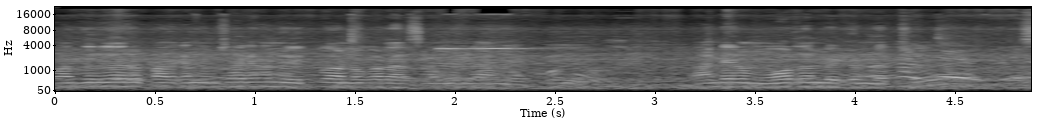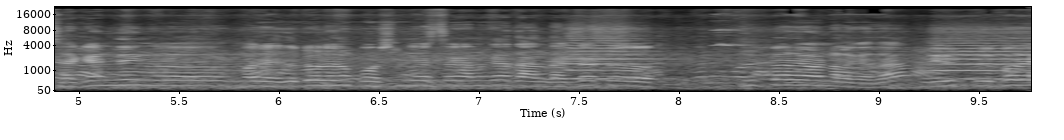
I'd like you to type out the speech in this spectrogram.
పంతులు గారు పదకొండు నిమిషాలు కన్నా నువ్వు ఎక్కువ అనుకోవడం అసలు అని చెప్పి. అంటే నేను ముహూర్తం పెట్టి ఉండొచ్చు. సెకండ్ థింగ్ మరి ఎదుటోళ్ళని క్వశ్చన్ చేస్తే కనుక దాని తగ్గట్టు ప్రిపేర్ అయి ఉండాలి కదా. మీరు ప్రిపేర్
